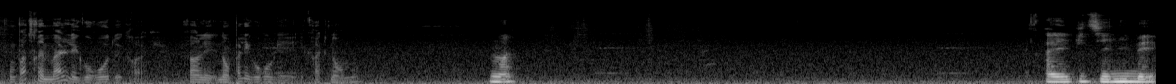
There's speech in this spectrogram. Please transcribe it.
Ils font pas très mal les gros de crack. Enfin, les... non, pas les gros, les, les cracks normaux. Ouais. Allez, pitié, libé.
